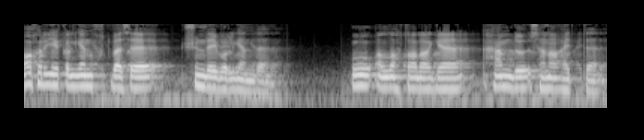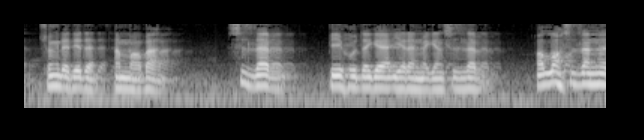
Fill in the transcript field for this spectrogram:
oxirgi qilgan xutbasi shunday bo'lganda. U alloh taologa hamdu sano aytdi. So'ngra dedi ammo ba'd. Sizlar behudaga yaranmagansizlar. Alloh sizlarni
